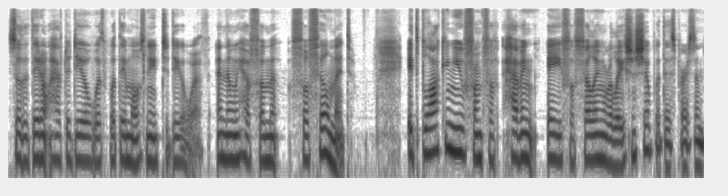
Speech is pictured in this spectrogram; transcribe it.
so that they don't have to deal with what they most need to deal with. And then we have fum- fulfillment. It's blocking you from f- having a fulfilling relationship with this person.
